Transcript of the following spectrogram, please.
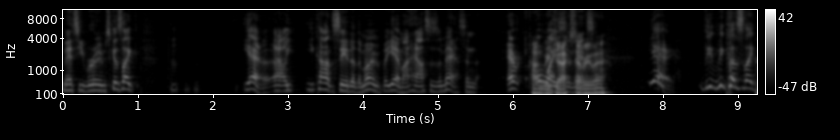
messy rooms because like yeah, uh, you can't see it at the moment, but yeah, my house is a mess and. Every, Hungry always a Jacks mess. everywhere. Yeah, because like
